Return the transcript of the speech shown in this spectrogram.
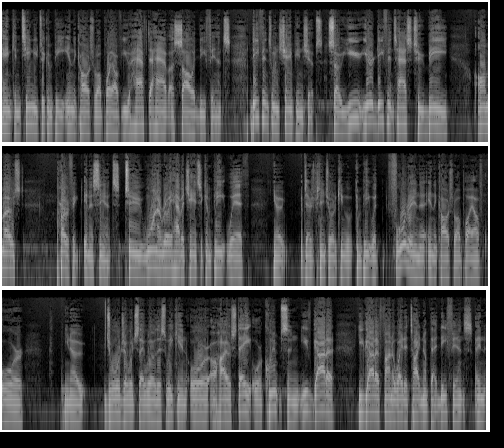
and continue to compete in the college football playoff, you have to have a solid defense. Defense wins championships. So you your defense has to be almost perfect in a sense to want to really have a chance to compete with, you know, if there's potential to compete with Florida in the in the college football playoff, or you know Georgia, which they will this weekend, or Ohio State or Clemson. You've got to you got to find a way to tighten up that defense, and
